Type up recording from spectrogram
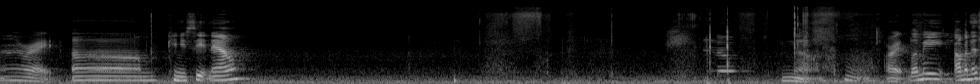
All right. Um, can you see it now? No. No. Hmm. All right. Let me. I'm gonna.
